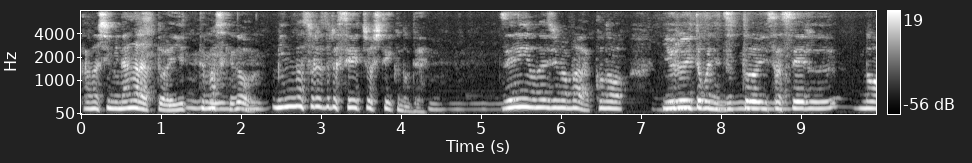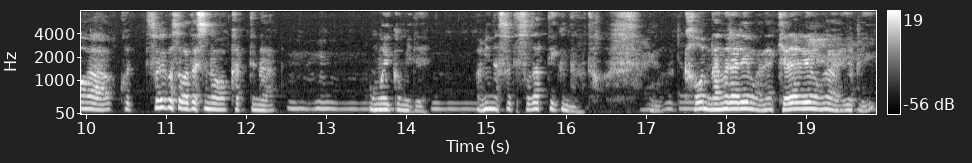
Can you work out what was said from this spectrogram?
楽しみながらとは言ってますけどうん、みんなそれぞれ成長していくので、うん全員同じまま、この緩いところにずっといさせるのは、こそれこそ私の勝手なうん思い込みで、みんなそうやって育っていくんだなと。顔殴られようがね、蹴られようが、やっぱり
